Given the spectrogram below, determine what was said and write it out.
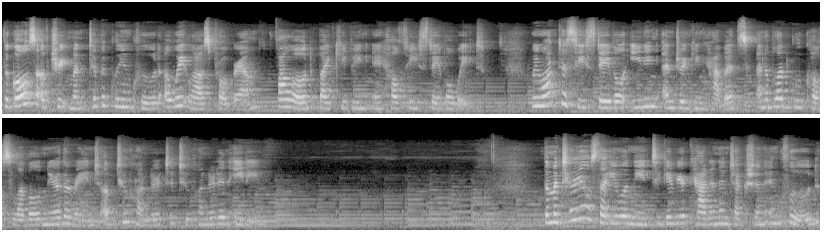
The goals of treatment typically include a weight loss program, followed by keeping a healthy, stable weight. We want to see stable eating and drinking habits and a blood glucose level near the range of 200 to 280. The materials that you will need to give your cat an injection include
